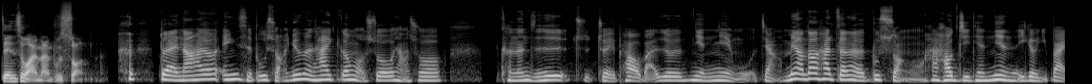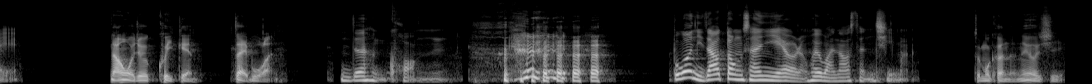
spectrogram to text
这件事我还蛮不爽的。对，然后他就因此不爽。原本他跟我说，我想说可能只是嘴嘴炮吧，就念念我这样，没想到他真的不爽哦，他好几天念了一个礼拜哎。然后我就 quit game，再也不玩。你真的很狂哎！不过你知道动身也有人会玩到生气吗？怎么可能？那游戏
